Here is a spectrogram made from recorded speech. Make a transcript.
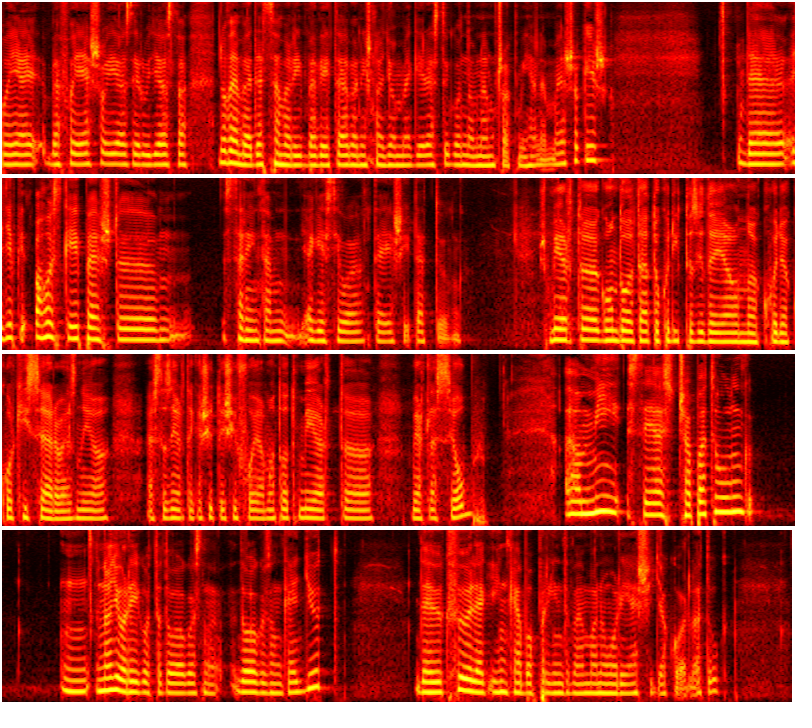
befolyásolja, azért ugye azt a november-decemberi bevételben is nagyon megéreztük, gondolom nem csak mi, hanem mások is. de egyébként ahhoz képest szerintem egész jól teljesítettünk. És miért gondoltátok, hogy itt az ideje annak, hogy akkor kiszervezni a, ezt az értékesítési folyamatot? Miért, miért lesz jobb? A mi sales csapatunk mm, nagyon régóta dolgozunk együtt, de ők főleg inkább a printben van óriási gyakorlatuk.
